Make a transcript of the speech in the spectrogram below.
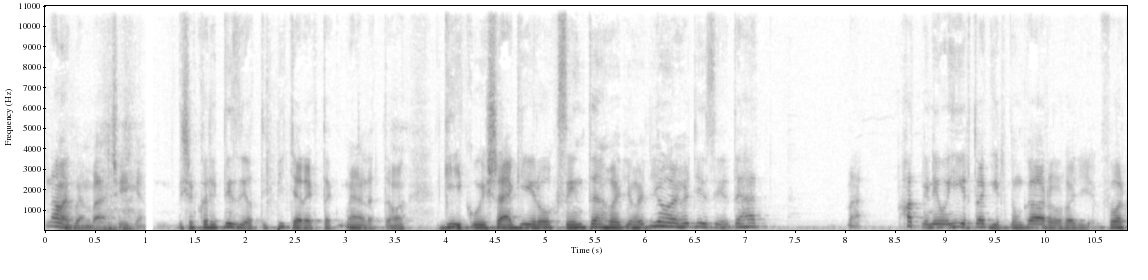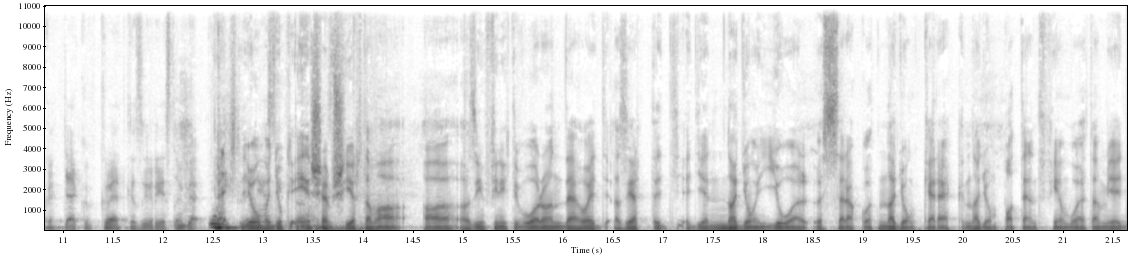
Na meg Ben bácsi, igen. És akkor itt izé, ott így pityeregtek mellettem a geek újságírók szinte, hogy, hogy jaj, hogy izé, de hát már 6 millió hírt megírtunk arról, hogy forgatják a következő részt, amiben úgy is Jó, mondjuk én sem sírtam a, a, az Infinity War-on, de hogy azért egy, egy ilyen nagyon jól összerakott, nagyon kerek, nagyon patent film volt, ami egy,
